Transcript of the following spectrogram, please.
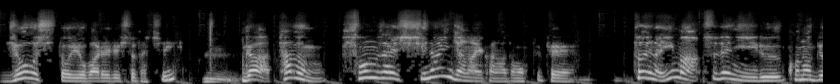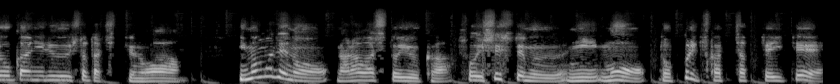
上司と呼ばれる人たちうん。が多分存在しないんじゃないかなと思ってて。というのは今すでにいる、この業界にいる人たちっていうのは、今までの習わしというか、そういうシステムにもうどっぷり使っちゃっていて、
